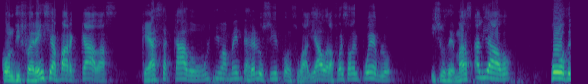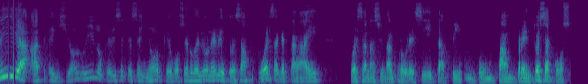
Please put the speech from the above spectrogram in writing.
con diferencias marcadas que ha sacado últimamente a relucir con sus aliados la Fuerza del Pueblo y sus demás aliados, podría, atención Luis, lo que dice este señor, que es vocero de Leonel y todas esas fuerzas que están ahí, Fuerza Nacional Progresista, Pim, Pum, Pam, Pren, toda esa cosa.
